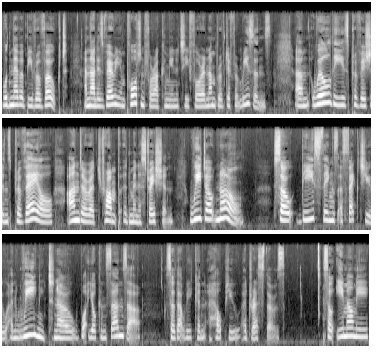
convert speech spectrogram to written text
would never be revoked and that is very important for our community for a number of different reasons. Um, will these provisions prevail under a Trump administration? We don't know. So these things affect you, and we need to know what your concerns are so that we can help you address those. So email me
